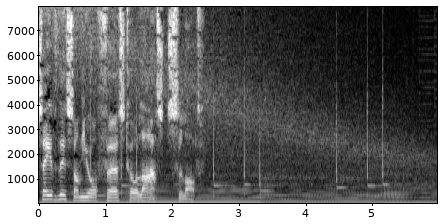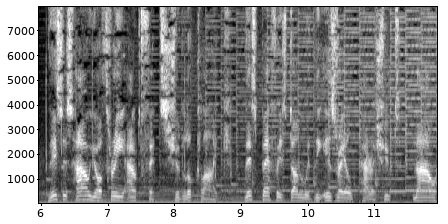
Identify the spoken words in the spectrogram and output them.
Save this on your first or last slot. This is how your three outfits should look like. This BEF is done with the Israel parachute. Now,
